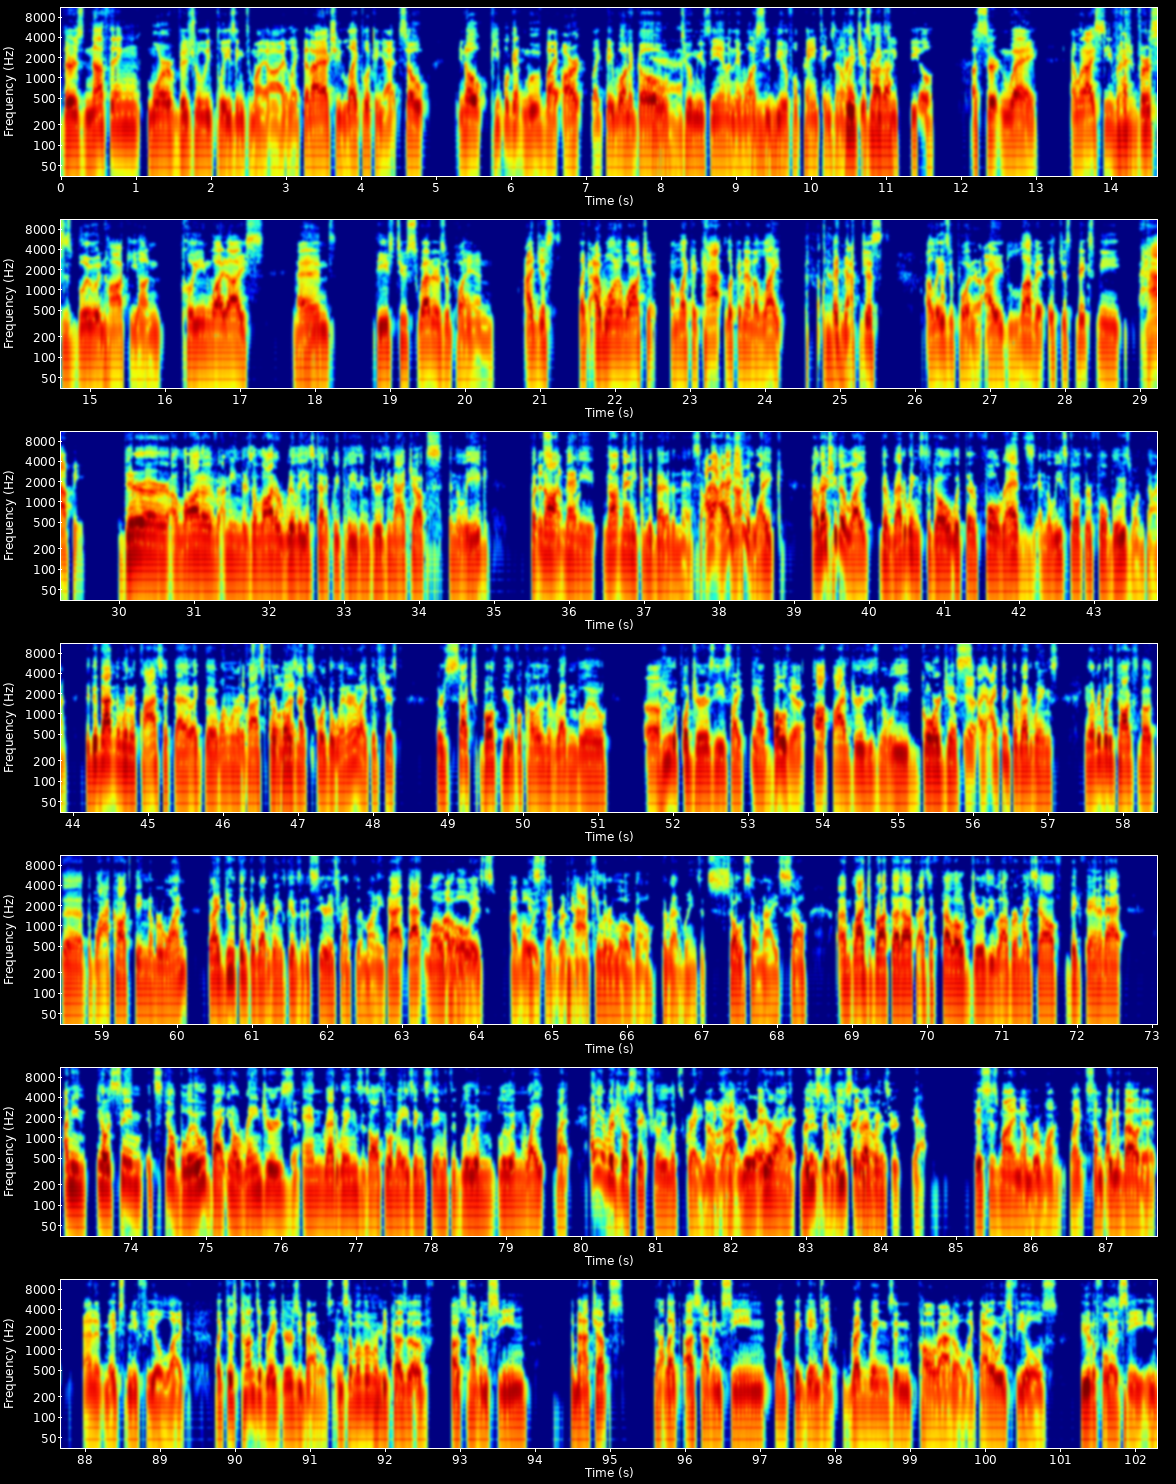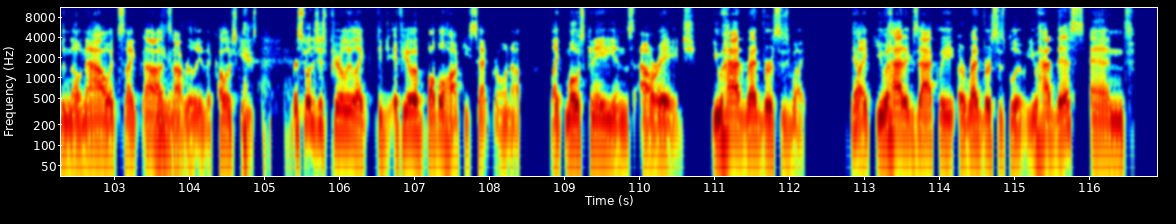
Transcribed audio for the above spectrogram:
there is nothing more visually pleasing to my eye like that I actually like looking at. So, you know, people get moved by art, like they want to go yeah. to a museum and they want to mm. see beautiful paintings and like this makes me feel a certain way. And when I see red versus blue in hockey on clean white ice mm-hmm. and these two sweaters are playing, I just like I want to watch it. I'm like a cat looking at a light. mm-hmm. I just a laser pointer. I love it. It just makes me happy there are a lot of i mean there's a lot of really aesthetically pleasing jersey matchups in the league but this not many one. not many can be better than this i, I actually Nothing. would like i would actually like the red wings to go with their full reds and the leafs go with their full blues one time they did that in the winter classic that like the one winter it's classic so where nice. bozak scored the winner like it's just there's such both beautiful colors of red and blue Ugh. beautiful jerseys like you know both yeah. top five jerseys in the league gorgeous yeah. I, I think the red wings you know, everybody talks about the the Blackhawks being number one, but I do think the Red Wings gives it a serious run for their money. That that logo, I've always I've always had Red spectacular logo. The Red Wings, it's so so nice. So I'm glad you brought that up. As a fellow Jersey lover myself, big fan yeah. of that. I mean, you know, it's same. It's still blue, but you know, Rangers yeah. and Red Wings is also amazing. Same with the blue and blue and white. But any original six really looks great. No, but yeah, I, you're you're on it. Leafs, Leafs and Red though, Wings are yeah this is my number one. Like something yep. about it, and it makes me feel like like there's tons of great jersey battles, and some of them are mm-hmm. because of us having seen the matchups. Yeah. Like us having seen like big games like Red Wings in Colorado, like that always feels beautiful big. to see, even though now it's like, oh, it's not really the color schemes. this one's just purely like, did you if you have a bubble hockey set growing up, like most Canadians our age, you had red versus white. Yep. Like you had exactly a red versus blue. You had this and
